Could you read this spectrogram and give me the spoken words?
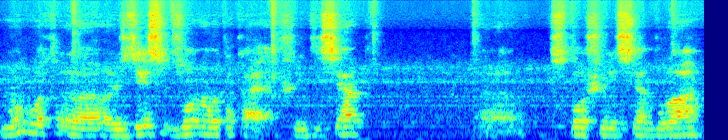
Ну вот э, здесь зона вот такая, 60, э, 162,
